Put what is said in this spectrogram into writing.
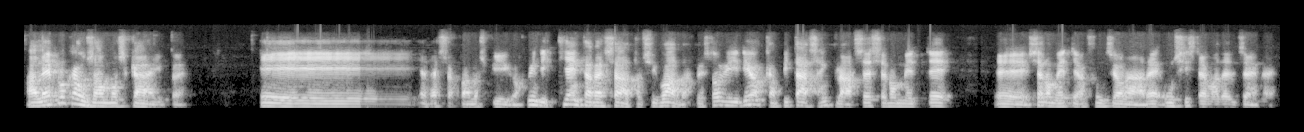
All'epoca usammo Skype e adesso qua lo spiego. Quindi chi è interessato si guarda questo video, capitasse in classe se lo mette, eh, se lo mette a funzionare un sistema del genere.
